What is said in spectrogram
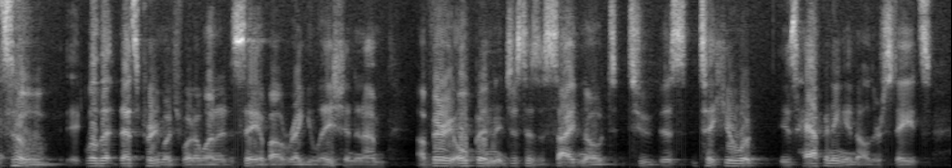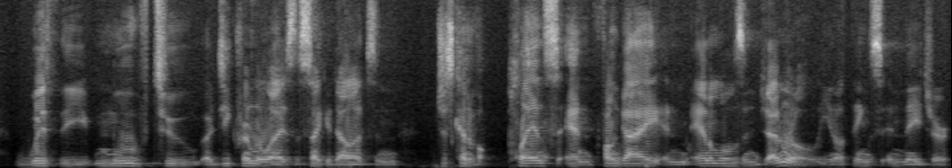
so, well, that, that's pretty much what I wanted to say about regulation. And I'm uh, very open, just as a side note, to this to hear what is happening in other states with the move to uh, decriminalize the psychedelics and just kind of plants and fungi and animals in general, you know, things in nature.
